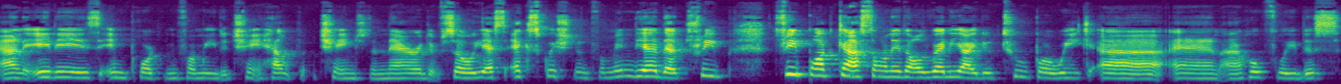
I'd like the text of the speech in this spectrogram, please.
and it is important for me to cha- help change the narrative. So yes, ex Christian from India. There are three three podcasts on it already. I do two per week, uh, and uh, hopefully this.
